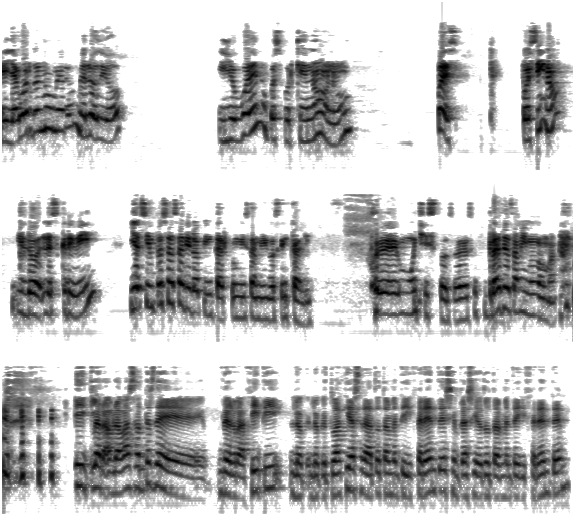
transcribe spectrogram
ella guardó el número, me lo dio, y yo, bueno, pues ¿por qué no, no? Pues, pues sí, ¿no? Y lo, le escribí, y así empecé a salir a pintar con mis amigos en Cali. Fue muy chistoso eso, gracias a mi mamá. Y claro, hablabas antes de, del graffiti, lo, lo, que tú hacías era totalmente diferente, siempre ha sido totalmente diferente.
